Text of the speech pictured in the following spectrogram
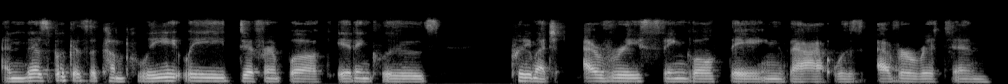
And this book is a completely different book. It includes pretty much every single thing that was ever written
